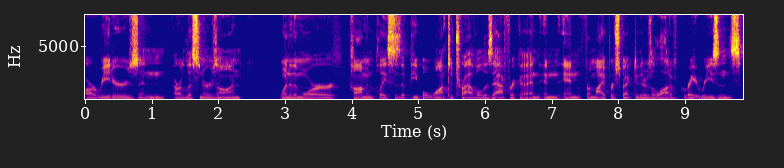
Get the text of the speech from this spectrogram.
our readers and our listeners on, one of the more common places that people want to travel is Africa. And and and from my perspective, there's a lot of great reasons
